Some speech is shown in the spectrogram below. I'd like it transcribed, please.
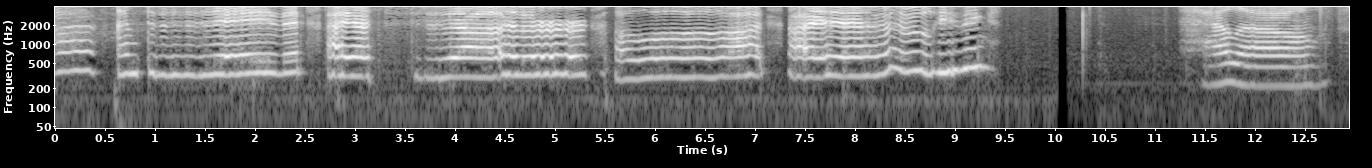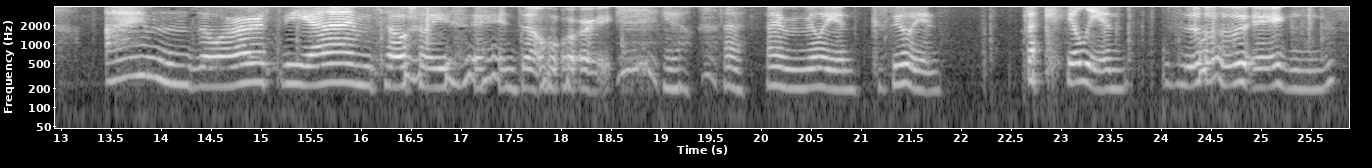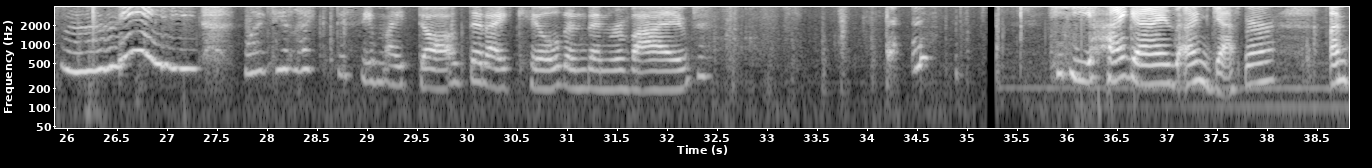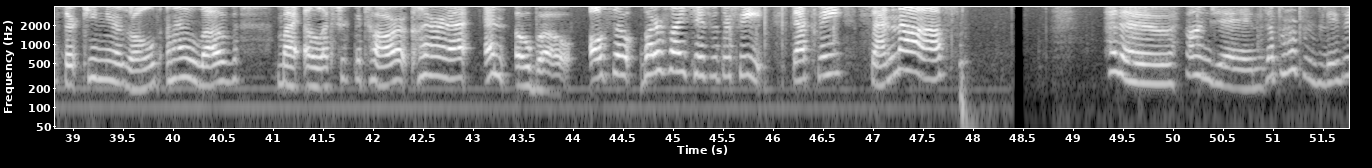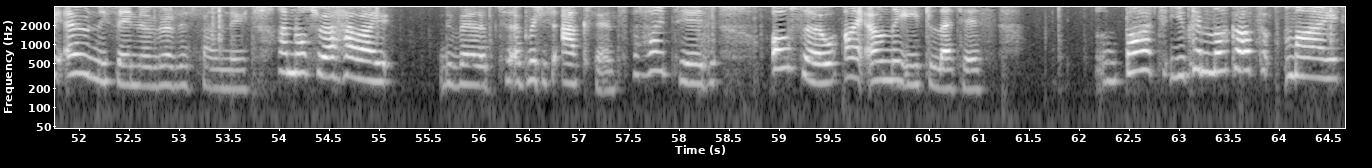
I'm David. I uh, stutter a lot. I am leaving. Hello. I'm Dorothy, and I'm totally sane. Don't worry. You know, uh, I'm a million, gazillion, killion things. Would you like to see my dog that I killed and then revived? Hi guys, I'm Jasper. I'm 13 years old and I love my electric guitar, clarinet, and oboe. Also, butterflies chase with their feet. That's me, signing off. Hello, I'm James. I'm probably the only sane member of this family. I'm not sure how I developed a British accent, but I did. Also, I only eat lettuce. But you can look up my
